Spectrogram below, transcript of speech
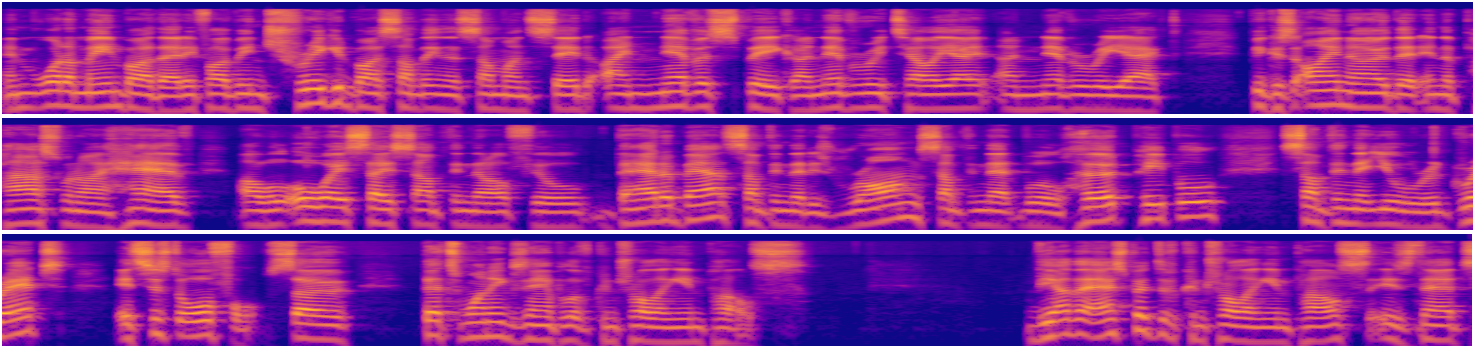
And what I mean by that, if I've been triggered by something that someone said, I never speak, I never retaliate, I never react, because I know that in the past when I have, I will always say something that I'll feel bad about, something that is wrong, something that will hurt people, something that you'll regret. It's just awful. So That's one example of controlling impulse. The other aspect of controlling impulse is that,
